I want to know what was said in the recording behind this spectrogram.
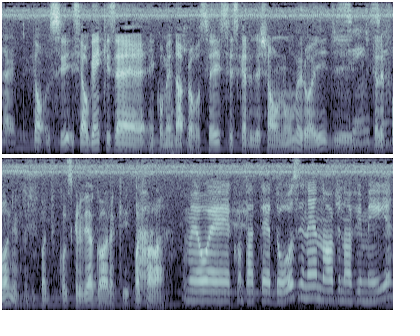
certo. Então, se, se alguém quiser encomendar para vocês, vocês querem deixar um número aí de, Sim, de sim. telefone? Gente pode escrever agora aqui. Pode Tá. falar. O meu é contato é 12, né? 996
